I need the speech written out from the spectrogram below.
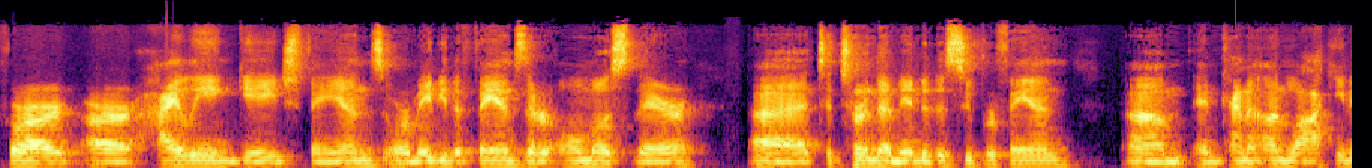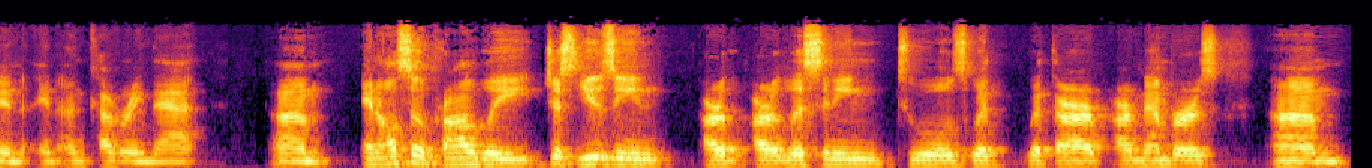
for our, our highly engaged fans or maybe the fans that are almost there uh, to turn them into the super fan um, and kind of unlocking and, and, uncovering that. Um, and also probably just using our, our listening tools with, with our, our members um,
